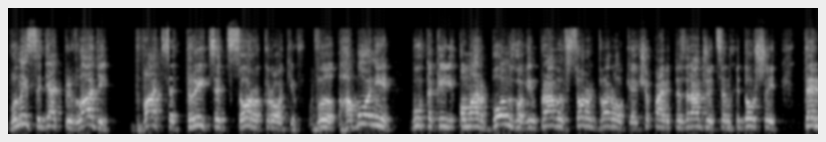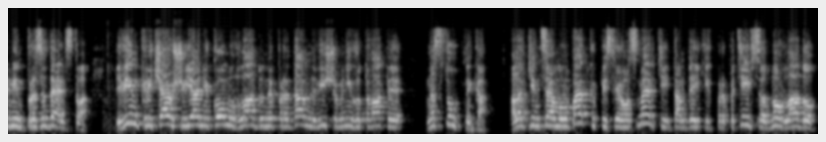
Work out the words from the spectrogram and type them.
вони сидять при владі 20, 30, 40 років. В Габоні був такий Омар Бонго. Він правив 42 роки. Якщо пам'ять не зраджує, це найдовший термін президентства. І він кричав, що я нікому владу не передам. Навіщо мені готувати наступника? Але в кінцевому випадку, після його смерті, і там деяких перипетій, все одно владу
